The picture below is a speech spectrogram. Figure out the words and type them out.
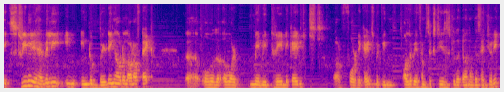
extremely heavily in, into building out a lot of tech uh, over the, over maybe three decades or four decades between all the way from 60s to the turn of the century,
